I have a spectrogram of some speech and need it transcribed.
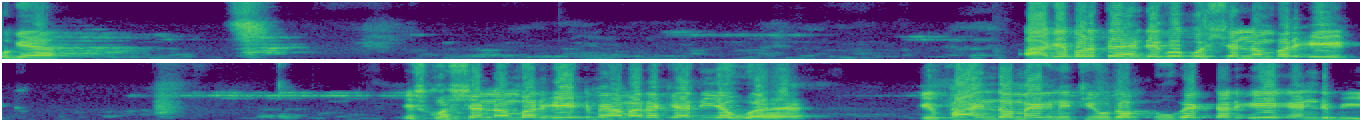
हो गया। आगे बढ़ते हैं, देखो क्वेश्चन नंबर एट इस क्वेश्चन नंबर एट में हमारा क्या दिया हुआ है? कि find the magnitude of two vector A and B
